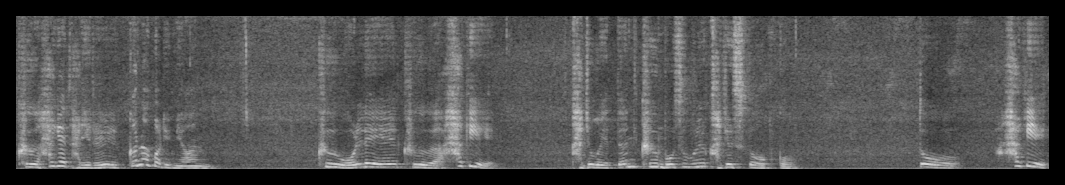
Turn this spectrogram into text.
그 학의 다리를 끊어버리면 그 원래의 그 학이 가지고 있던 그 모습을 가질 수도 없고 또 학이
